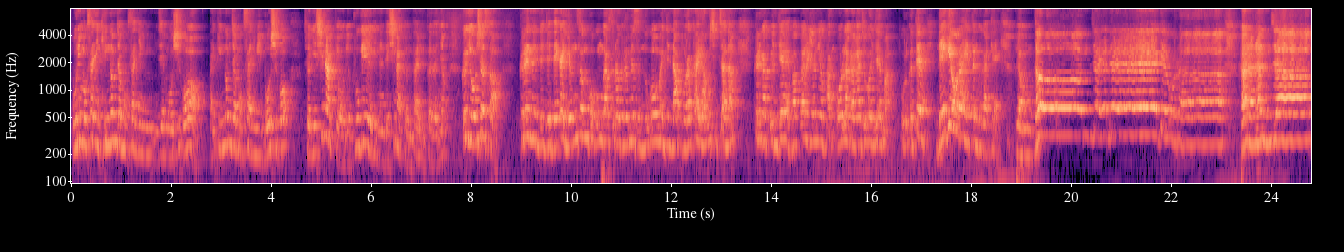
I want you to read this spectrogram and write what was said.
우리 목사님 김금자 목사님 이제 모시고 김금자 목사님이 모시고 저기 신학교 우리 북에 여기 있는데 신학교 딸 있거든요. 거기 오셨어. 그랬는데 이제 내가 영성 복음 가수라 그러면서 누구 오면 이제 나 보라카이 하고 싶잖아. 그래갖고 이제 막간을 영역 막 올라가가지고 이제 막 그때 내게 오라 했던 것 같아. 병든자야 내게 오라 가난한 자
